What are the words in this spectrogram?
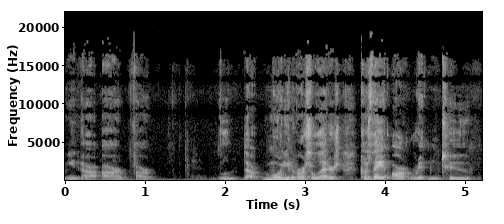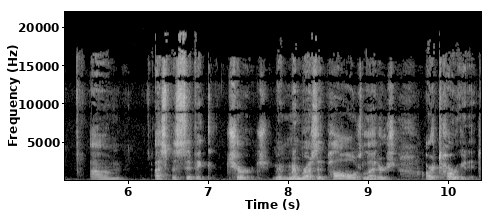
you know are, are, are more universal letters because they aren't written to um, a specific church. Remember, I said Paul's letters are targeted.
